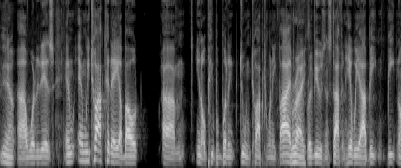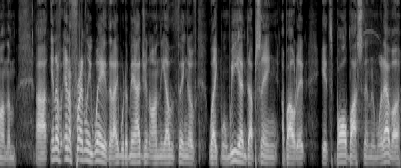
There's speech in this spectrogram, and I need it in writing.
Yeah. uh, what it is. And and we talked today about um, you know people putting doing top twenty five Right. reviews and stuff, and here we are beating beating on them uh, in a in a friendly way that I would imagine on the other thing of like when we end up saying about it, it's ball busting and whatever.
